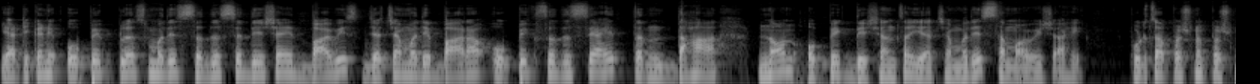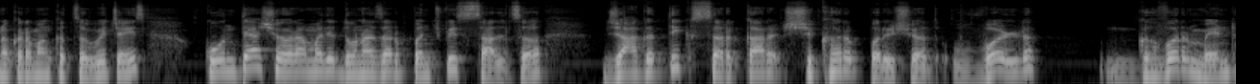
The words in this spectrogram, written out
या ठिकाणी ओपेक प्लसमध्ये सदस्य देश आहेत बावीस ज्याच्यामध्ये बारा ओपेक सदस्य आहेत तर दहा नॉन ओपेक देशांचा याच्यामध्ये समावेश आहे. पुढचा प्रश्न प्रश्न क्रमांक चव्वेचाळीस. कोणत्या शहरामध्ये दोन हजार पंचवीस सालचं जागतिक सरकार शिखर परिषद वर्ल्ड गव्हर्नमेंट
